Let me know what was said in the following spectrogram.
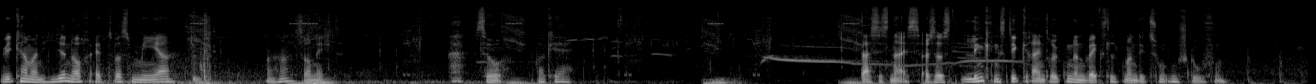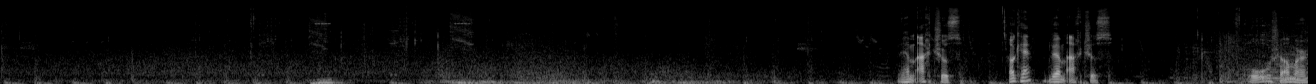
Wie kann man hier noch etwas mehr... Aha, so nicht. So, okay. Das ist nice. Also das linken Stick reindrücken, dann wechselt man die Zoom-Stufen. Wir haben acht Schuss. Okay, wir haben acht Schuss. Oh, schau mal.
